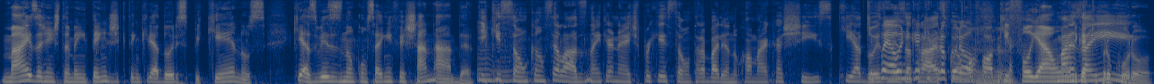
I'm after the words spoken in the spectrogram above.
Mas a gente também entende que tem criadores pequenos que às vezes não conseguem fechar nada. E que Uhum. são cancelados na internet porque estão trabalhando com a marca X, que há dois foi a meses única que atrás foi procurou. homofóbica. Que foi a Mas única aí, que procurou.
